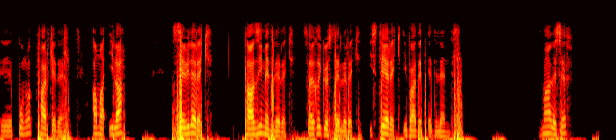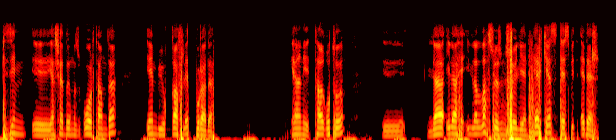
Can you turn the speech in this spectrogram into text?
e, bunu fark eder. Ama ilah sevilerek, tazim edilerek, saygı gösterilerek, isteyerek ibadet edilendir. Maalesef bizim e, yaşadığımız ortamda en büyük gaflet burada. Yani tağutu e, La ilahe illallah sözünü söyleyen herkes tespit eder.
